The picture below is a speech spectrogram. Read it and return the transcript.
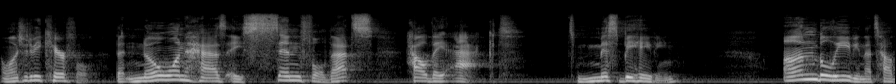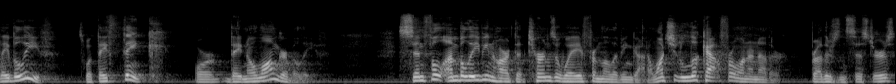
I want you to be careful that no one has a sinful, that's how they act. It's misbehaving. Unbelieving, that's how they believe. It's what they think or they no longer believe. Sinful, unbelieving heart that turns away from the living God. I want you to look out for one another, brothers and sisters,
